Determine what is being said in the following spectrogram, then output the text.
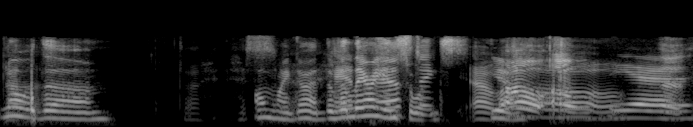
No, The- the His- Oh my God, the hand Valyrian fasting? swords. Oh, Yeah. Oh, oh, yeah.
